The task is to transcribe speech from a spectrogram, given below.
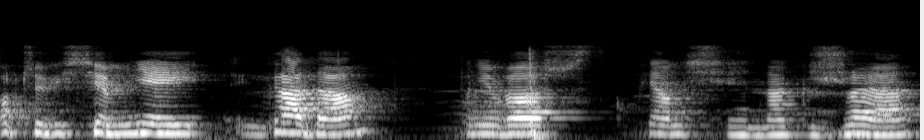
Oczywiście mniej gadam, ponieważ skupiam się na grze,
